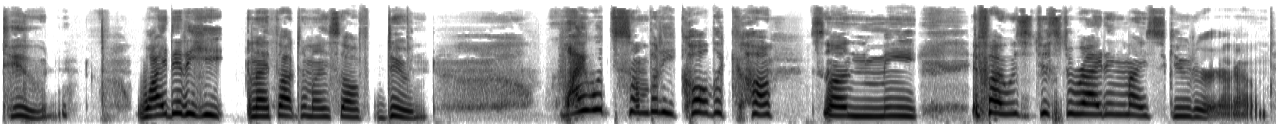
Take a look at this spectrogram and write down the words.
dude, why did he and I thought to myself, dude, why would somebody call the cops on me if I was just riding my scooter around?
